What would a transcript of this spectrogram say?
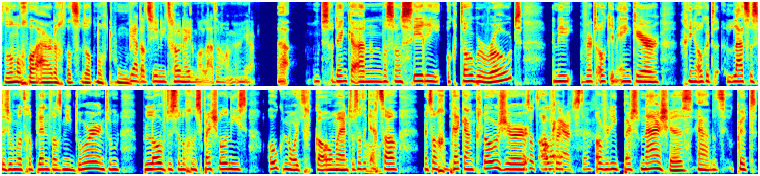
dan nog wel aardig dat ze dat nog doen. Ja, dat ze je niet gewoon helemaal laten hangen. Ja. Ja, ik moet zo denken aan was zo'n serie October Road. En die werd ook in één keer, ging ook het laatste seizoen wat gepland was niet door. En toen beloofden ze nog een special en die is ook nooit gekomen. En toen zat ik echt zo met zo'n gebrek aan closure Dat is het over, allerergste. over die personages. Ja, dat is heel kut.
